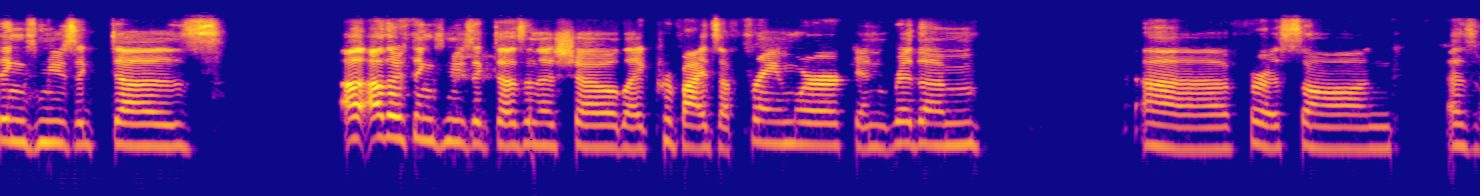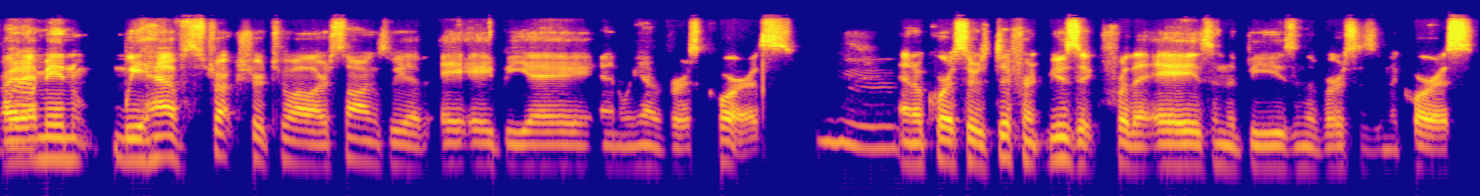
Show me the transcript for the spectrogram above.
things music does uh, other things music does in a show like provides a framework and rhythm uh for a song as well. right i mean we have structure to all our songs. We have aaba and we have verse chorus. Mhm. and of course there's different music for the a's and the b's and the verses and the chorus.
